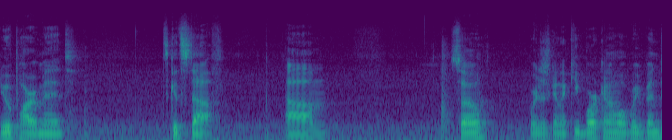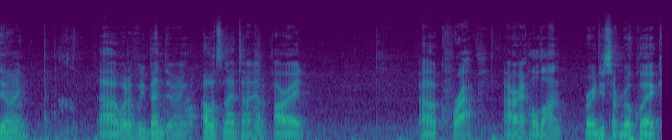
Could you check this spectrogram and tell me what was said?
new apartment. It's good stuff. Um, so we're just gonna keep working on what we've been doing. Uh, what have we been doing? Oh, it's nighttime. All right. Oh crap. All right, hold on. We're gonna do something real quick.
